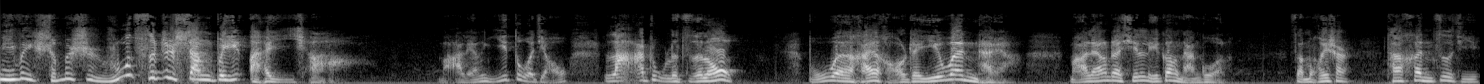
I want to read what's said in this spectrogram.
你为什么是如此之伤悲？哎呀！马良一跺脚，拉住了子龙。不问还好，这一问他呀，马良这心里更难过了。怎么回事？他恨自己，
